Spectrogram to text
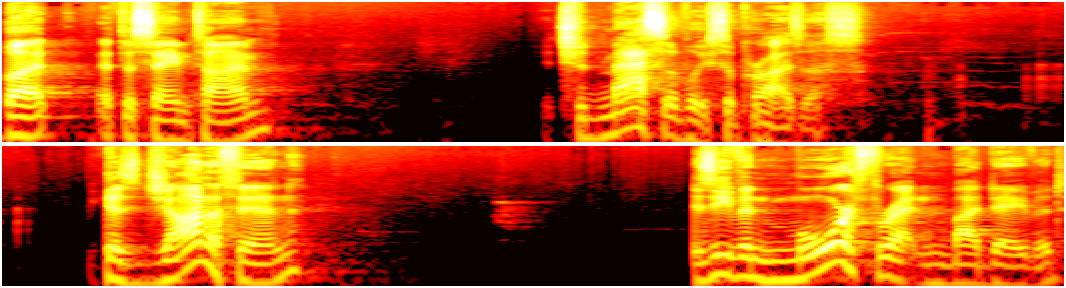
But at the same time, should massively surprise us. Because Jonathan is even more threatened by David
